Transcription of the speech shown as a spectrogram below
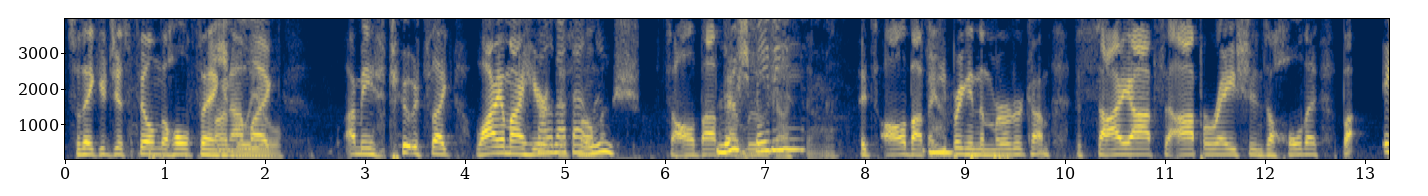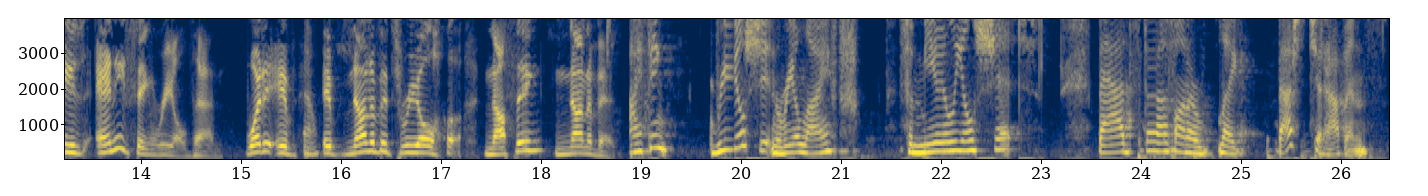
so they could just film the whole thing, and I'm like, I mean, dude, it's like, why am I here All at about this that moment? loosh. It's all about Loosh, that loosh. baby. It's all about that. You bring in the murder, com, the psyops, the operations, the whole that. But is anything real then? What if No. if none of it's real? Nothing. None of it. I think real shit in real life, familial shit, bad stuff on a like bad shit happens,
